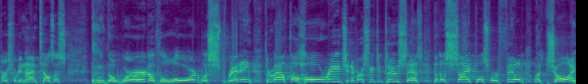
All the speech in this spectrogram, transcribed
verse 49 tells us the word of the Lord was spreading throughout the whole region. And verse 52 says the disciples were filled with joy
